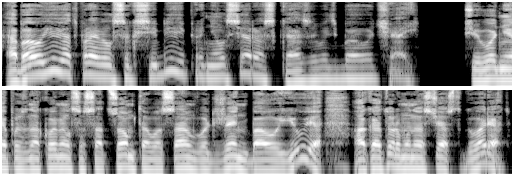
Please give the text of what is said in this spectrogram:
а Бао Юй отправился к себе и принялся рассказывать Бао Чай. Сегодня я познакомился с отцом того самого Джень Бао Юя, о котором у нас часто говорят.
